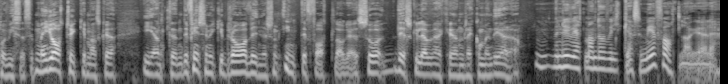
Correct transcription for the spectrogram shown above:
på vissa sätt. Men jag tycker man ska egentligen, det finns så mycket bra viner som inte är fatlagrade så det skulle jag verkligen rekommendera. Mm, men hur vet man då vilka som är fatlagrade?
